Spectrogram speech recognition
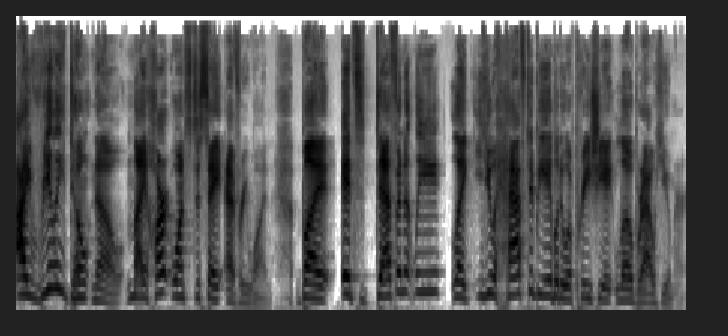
I really don't know. My heart wants to say everyone, but it's definitely like you have to be able to appreciate lowbrow humor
